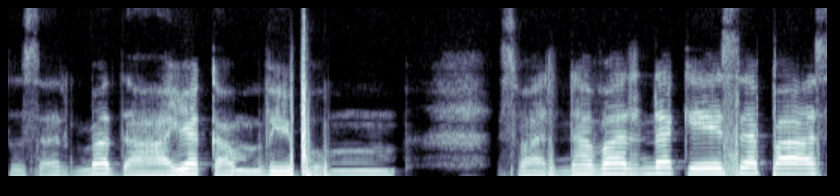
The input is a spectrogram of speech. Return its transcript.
సుశర్మదాయకం విభుం. స్వర్ణవర్ణకేశపాశ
